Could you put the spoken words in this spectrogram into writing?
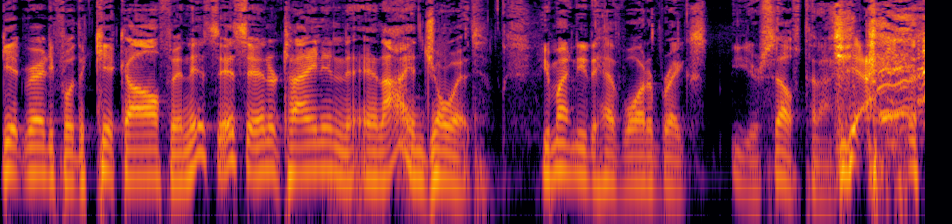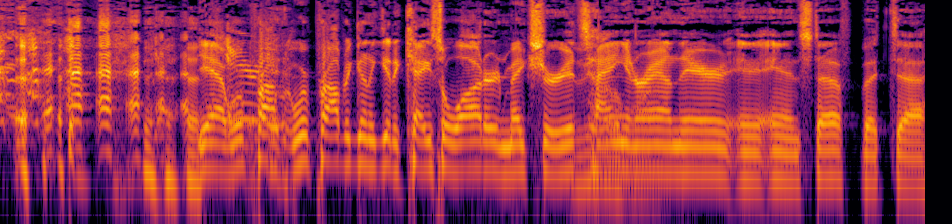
get ready for the kickoff, and it's it's entertaining, and I enjoy it. You might need to have water breaks yourself tonight. Yeah, yeah. We're probably we're probably going to get a case of water and make sure it's Get a little hanging around there and, and stuff. But uh,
